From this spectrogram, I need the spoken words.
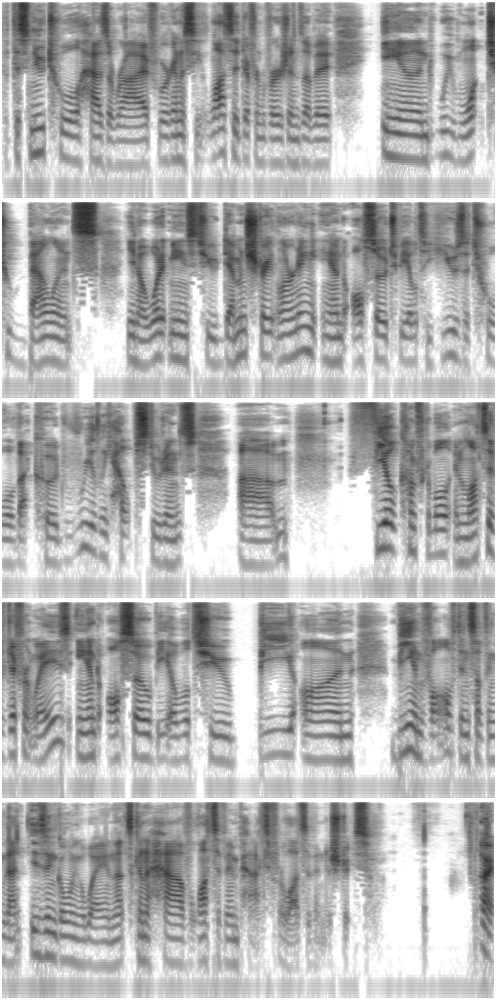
that this new tool has arrived. We're going to see lots of different versions of it and we want to balance you know what it means to demonstrate learning and also to be able to use a tool that could really help students um, feel comfortable in lots of different ways and also be able to be on, be involved in something that isn't going away and that's going to have lots of impacts for lots of industries. All right.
